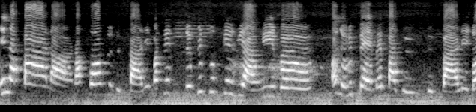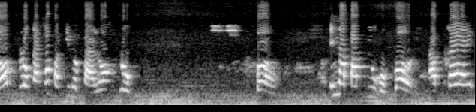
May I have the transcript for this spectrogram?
Il n'a pas la, force de parler parce que depuis tout ce qui lui arrive, euh, on ne lui permet pas de, parler. Donc, on bloque. À chaque fois qu'il veut parler, on bloque. Bon. il n'a pas pu répondre. Après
